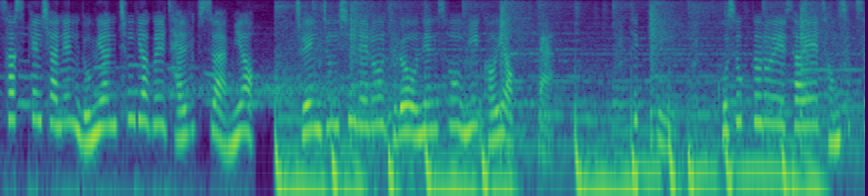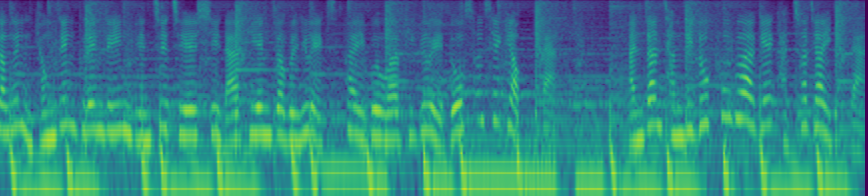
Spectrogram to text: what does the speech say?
서스펜션은 노면 충격을 잘 흡수하며 주행 중 실내로 들어오는 소음이 거의 없다. 특히 고속도로에서의 정숙성은 경쟁 브랜드인 벤츠 GLC나 BMW X5와 비교해도 손색이 없다. 안전 장비도 풍부하게 갖춰져 있다.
